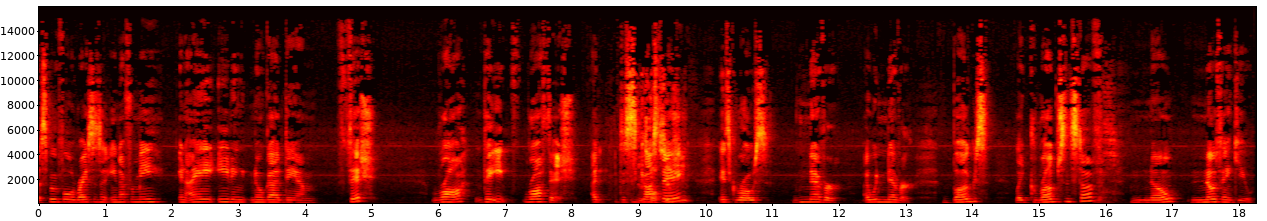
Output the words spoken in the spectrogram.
a spoonful of rice isn't enough for me. And I ain't eating no goddamn fish. Raw. They eat raw fish. I, disgusting. sushi. It's gross. Never. I would never. Bugs, like grubs and stuff. No, no, thank you.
